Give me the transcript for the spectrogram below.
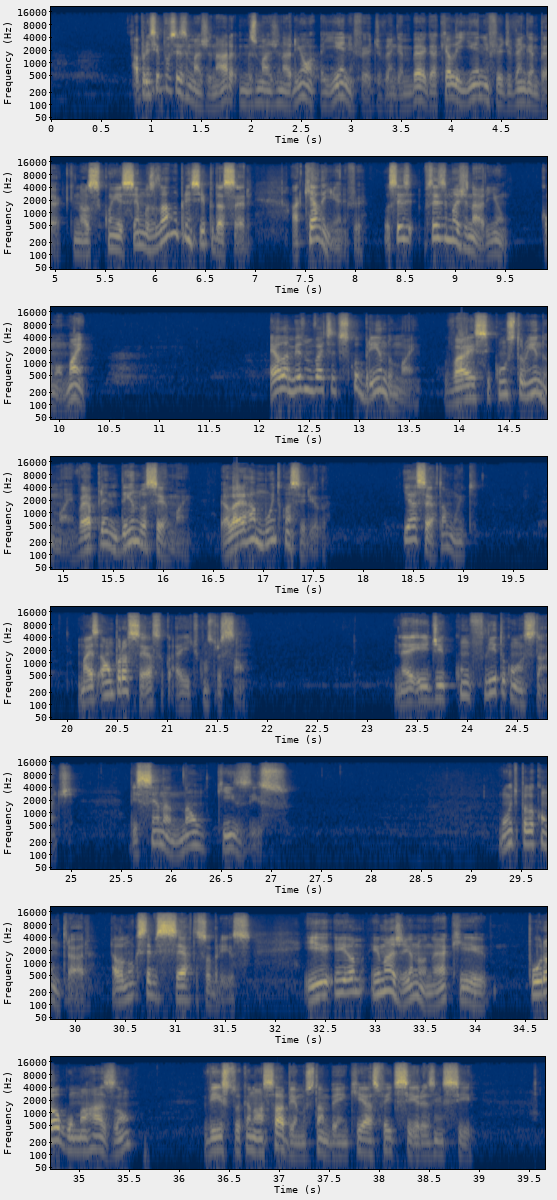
A princípio vocês imaginar, imaginariam a Yennefer de Wengenberg, aquela Yennefer de Wengenberg que nós conhecemos lá no princípio da série. Aquela Yennefer. Vocês, vocês imaginariam como mãe? Ela mesma vai se descobrindo mãe, vai se construindo mãe, vai aprendendo a ser mãe. Ela erra muito com a Cirila. E acerta muito. Mas há um processo aí de construção. Né, e de conflito constante. Vicena não quis isso. Muito pelo contrário. Ela nunca esteve certa sobre isso. E, e eu imagino né, que, por alguma razão, visto que nós sabemos também que as feiticeiras em si,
